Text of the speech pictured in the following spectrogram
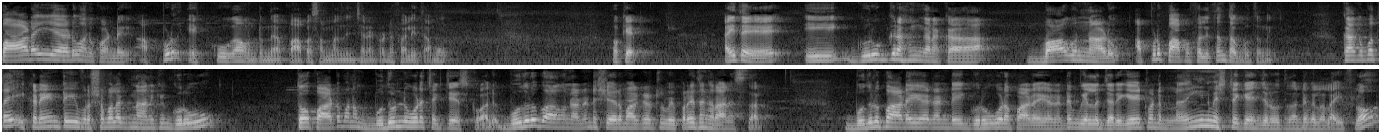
పాడయ్యాడు అనుకోండి అప్పుడు ఎక్కువగా ఉంటుంది ఆ పాప సంబంధించినటువంటి ఫలితము. ఓకే అయితే ఈ గురుగ్రహం గనక బాగున్నాడు అప్పుడు పాప ఫలితం తగ్గుతుంది. కాకపోతే ఇక్కడేంటి వృషభ లగ్నానికి గురువుతో పాటు మనం బుధుడిని కూడా చెక్ చేసుకోవాలి. బుధుడు బాగున్నాడు అంటే షేర్ మార్కెట్లు విపరీతంగా రాణిస్తారు. బుధుడు పాడయ్యాడండి గురువు కూడా పాడయ్యాడంటే వీళ్ళ జరిగేటువంటి మెయిన్ మిస్టేక్ ఏం జరుగుతుందంటే వీళ్ళ లైఫ్లో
